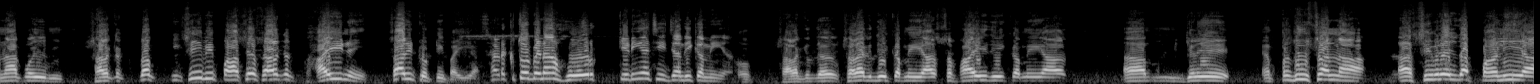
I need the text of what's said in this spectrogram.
ਨਾ ਕੋਈ ਸੜਕ ਤਾਂ ਕਿਸੇ ਵੀ ਪਾਸੇ ਸੜਕ ਹੈ ਨਹੀਂ ਸਾਰੀ ਟੁੱਟੀ ਪਈ ਆ। ਸੜਕ ਤੋਂ ਬਿਨਾ ਹੋਰ ਕਿਹੜੀਆਂ ਚੀਜ਼ਾਂ ਦੀ ਕਮੀ ਆ? ਸੜਕ ਸੜਕ ਦੀ ਕਮੀ ਆ ਸਫ਼ਾਈ ਦੀ ਕਮੀ ਆ ਜਿਹੜੇ ਪ੍ਰਦੂਸ਼ਣ ਆ ਸੀਵਰੇਜ ਦਾ ਪਾਣੀ ਆ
